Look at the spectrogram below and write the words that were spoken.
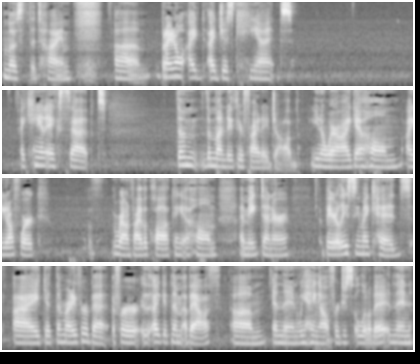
most of the time. Um, but I don't I I just can't I can't accept the the Monday through Friday job. You know, where I get home, I get off work, around five o'clock. I get home, I make dinner, barely see my kids. I get them ready for bed for I get them a bath, um, and then we hang out for just a little bit, and then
